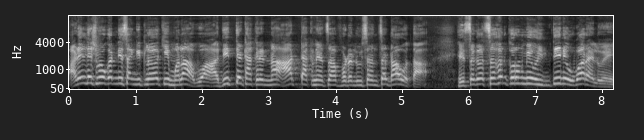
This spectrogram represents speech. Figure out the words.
अनिल देशमुखांनी सांगितलं की मला व आदित्य ठाकरेंना आत टाकण्याचा फडणवीसांचा डाव होता. हे सगळं सहन करून मी हिमतीने उभा राहिलोय.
